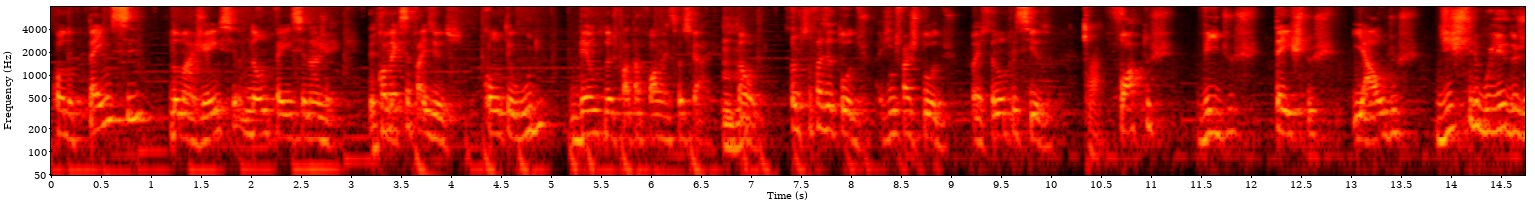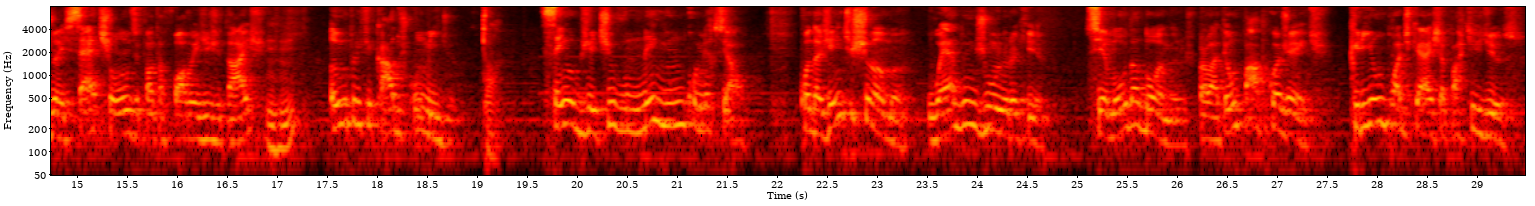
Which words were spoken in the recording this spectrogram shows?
quando pense numa agência, não pense na gente. Como é que você faz isso? Conteúdo dentro das plataformas sociais. Então, você não precisa fazer todos, a gente faz todos, mas você não precisa. Tá. Fotos, vídeos, textos e áudios distribuídos nas 7, 11 plataformas digitais, amplificados com mídia. Sem objetivo nenhum comercial. Quando a gente chama o Edwin Júnior aqui, CMO da Dominus, para bater um papo com a gente, cria um podcast a partir disso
